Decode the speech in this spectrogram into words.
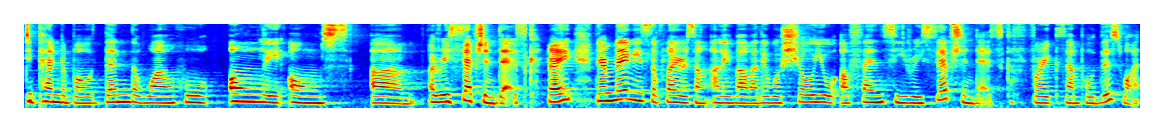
dependable than the one who only owns um, a reception desk, right? There are many suppliers on Alibaba. They will show you a fancy reception desk. For example, this one.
